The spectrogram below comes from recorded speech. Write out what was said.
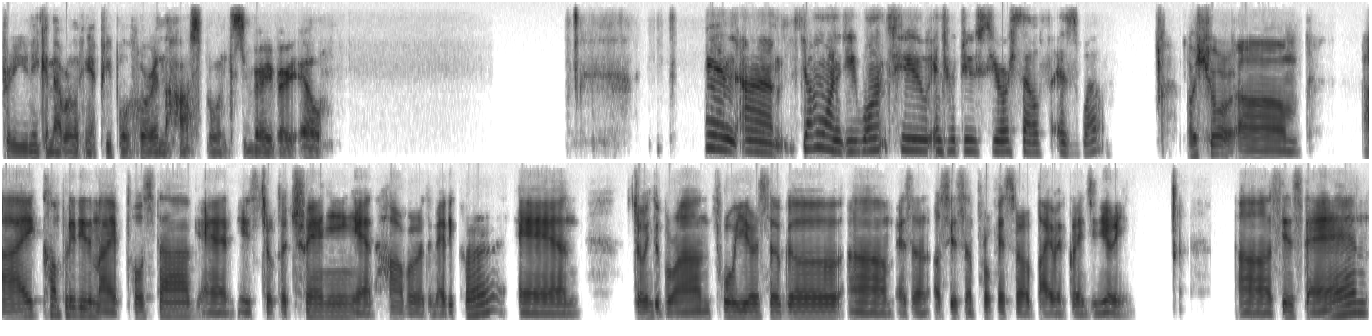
pretty unique in that we're looking at people who are in the hospital and very, very ill. And um, Young do you want to introduce yourself as well? Oh, sure. Um, I completed my postdoc and instructor training at Harvard Medical and joined the Brown four years ago um, as an assistant professor of biomedical engineering. Uh, since then,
